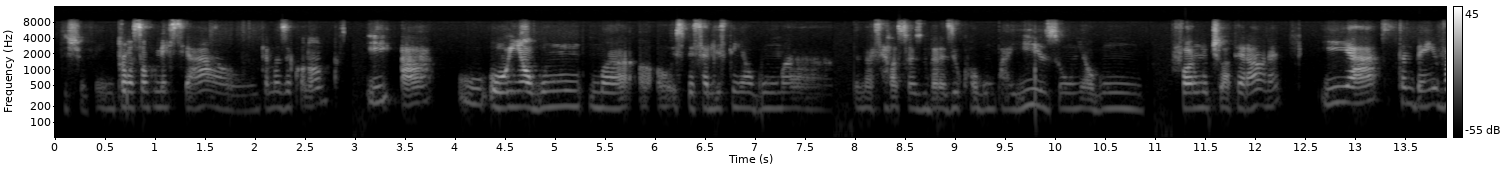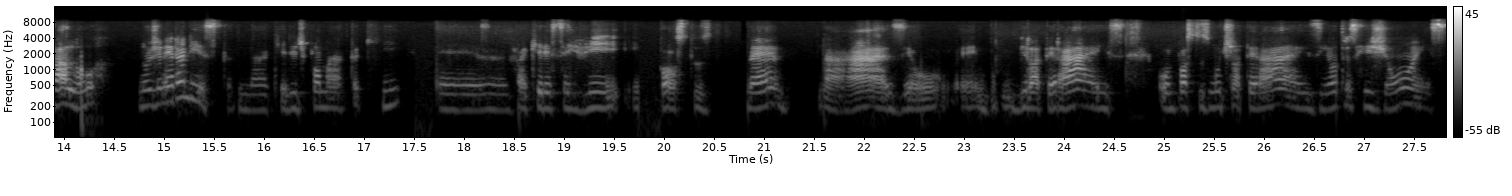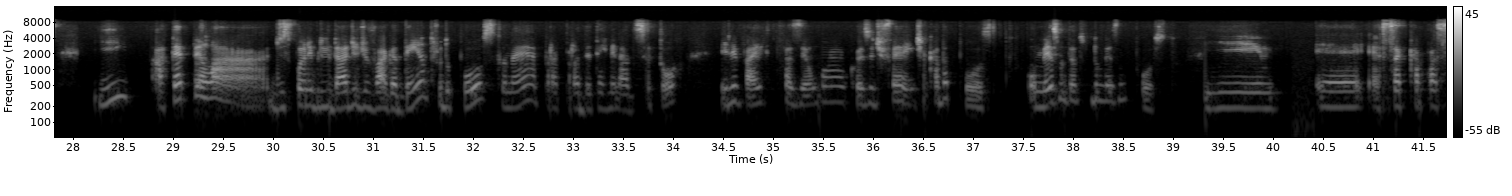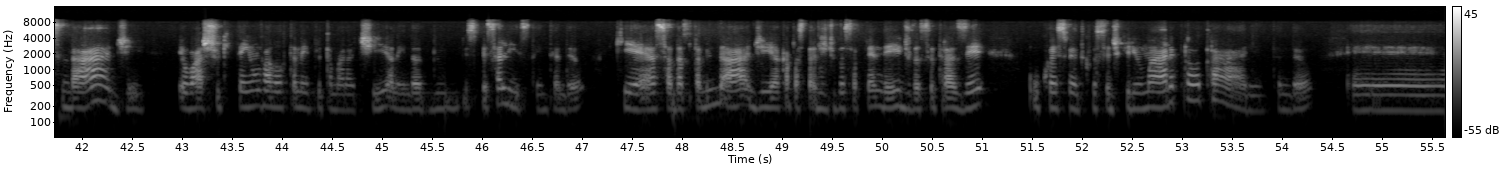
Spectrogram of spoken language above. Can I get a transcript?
deixa eu ver, em promoção comercial, em temas econômicos, e a ou em algum uma, um especialista em alguma nas relações do Brasil com algum país ou em algum fórum multilateral, né? E há também valor no generalista, naquele diplomata que é, vai querer servir em postos né, na Ásia, ou é, bilaterais, ou em postos multilaterais, em outras regiões, e até pela disponibilidade de vaga dentro do posto, né, para determinado setor, ele vai fazer uma coisa diferente a cada posto, ou mesmo dentro do mesmo posto. E é, essa capacidade, eu acho que tem um valor também para o Itamaraty, além da, do especialista, entendeu? Que é essa adaptabilidade e a capacidade de você aprender, de você trazer o conhecimento que você adquiriu uma área para outra área, entendeu? É,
